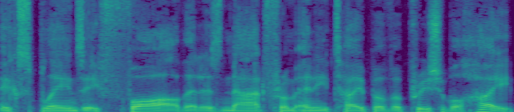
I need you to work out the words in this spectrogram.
explains a fall that is not from any type of appreciable height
